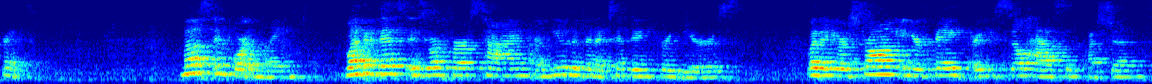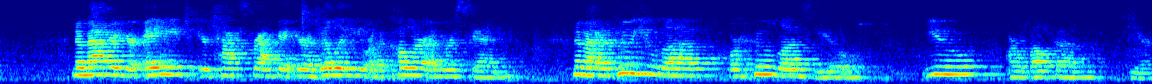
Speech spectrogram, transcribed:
Great. Most importantly, whether this is your first time or you have been attending for years, whether you are strong in your faith or you still have some questions, no matter your age, your tax bracket, your ability, or the color of your skin, no matter who you love or who loves you, you are welcome here.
